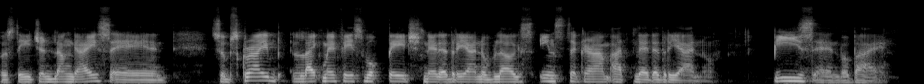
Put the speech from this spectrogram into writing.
So stay tuned lang, guys. And subscribe, like my Facebook page, Ned Adriano Vlogs, Instagram at Ned Adriano. Peace and bye-bye.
